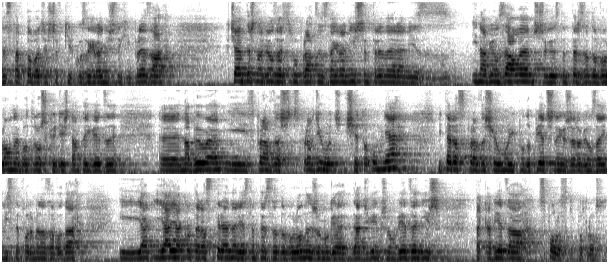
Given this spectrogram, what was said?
wystartować jeszcze w kilku zagranicznych imprezach. Chciałem też nawiązać współpracę z zagranicznym trenerem i, z, i nawiązałem, z czego jestem też zadowolony, bo troszkę gdzieś tam tej wiedzy e, nabyłem i sprawdza, sprawdziło się to u mnie i teraz sprawdza się u moich podopiecznych, że robią zajebiste formy na zawodach i jak, ja jako teraz trener jestem też zadowolony, że mogę dać większą wiedzę niż taka wiedza z Polski po prostu.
